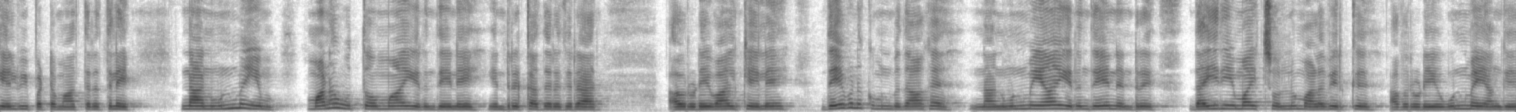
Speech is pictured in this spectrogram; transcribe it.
கேள்விப்பட்ட மாத்திரத்திலே நான் உண்மையும் மன உத்தவமாய் இருந்தேனே என்று கதறுகிறார். அவருடைய வாழ்க்கையிலே தேவனுக்கு முன்பதாக நான் உண்மையாக இருந்தேன் என்று தைரியமாய் சொல்லும் அளவிற்கு அவருடைய உண்மை அங்கு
